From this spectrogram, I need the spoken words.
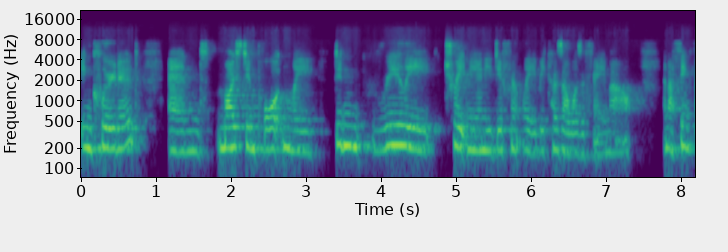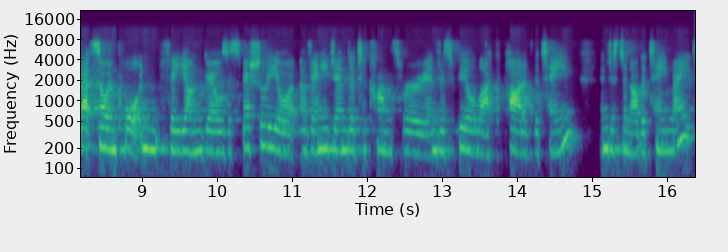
included and most importantly didn't really treat me any differently because I was a female. And I think that's so important for young girls, especially or of any gender, to come through and just feel like part of the team and just another teammate,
